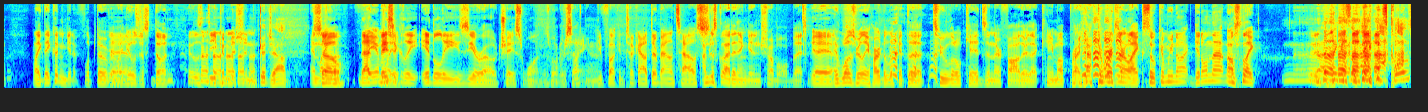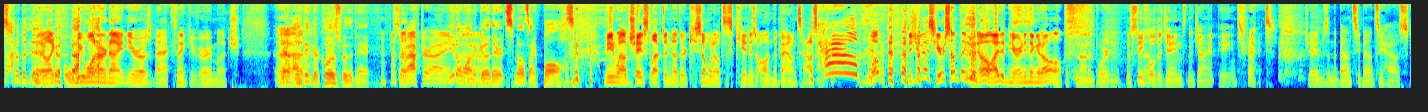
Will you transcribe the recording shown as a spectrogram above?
like they couldn't get it flipped over. Yeah, like yeah. it was just done. It was decommissioned. Good job. and so like that family- basically Italy zero, Chase one is what we're saying. Fucking- You fucking took out their bounce house. I'm just glad I didn't get in trouble, but yeah, yeah. it was really hard to look at the two little kids and their father that came up right afterwards and are like, "So can we not get on that?" And I was like, "No, I think it's, I think it's closed for the day." They're like, we want our nine euros back. Thank you very much. Yeah, Uh, I think they're closed for the day. so after I, You don't want to uh, go there. It smells like balls. Meanwhile, Chase left another someone else's kid is on the bounce house. Help! What? Did you guys hear something? No, I didn't hear anything at all. It's not important. The sequel to James and the Giant Peach. That's right. James in the bouncy bouncy house.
